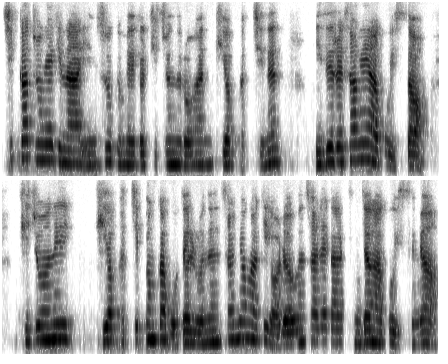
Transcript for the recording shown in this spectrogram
시가총액이나 인수금액을 기준으로 한 기업 가치는 이들을 상회하고 있어 기존의 기업 가치 평가 모델로는 설명하기 어려운 사례가 등장하고 있으며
